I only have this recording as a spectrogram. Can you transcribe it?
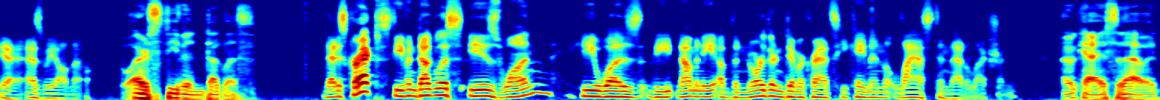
Yeah, as we all know. or Stephen Douglas. That is correct. Stephen Douglas is one. He was the nominee of the Northern Democrats. He came in last in that election. Okay, so that would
